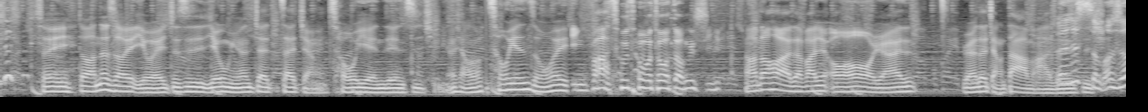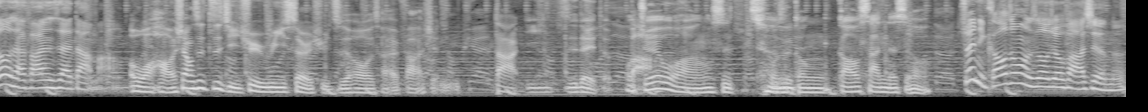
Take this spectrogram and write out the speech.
所以，对啊，那时候以为就是烟雾弥漫在在讲抽烟这件事情，我想说抽烟怎么会引发出这么多东西？然后到后来才发现，哦，原来原来在讲大麻。所以是什么时候才发现是在大麻？哦，我好像是自己去 research 之后才发现，大一之类的。我觉得我好像是成功高三的时候。所以你高中的时候就发现了？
